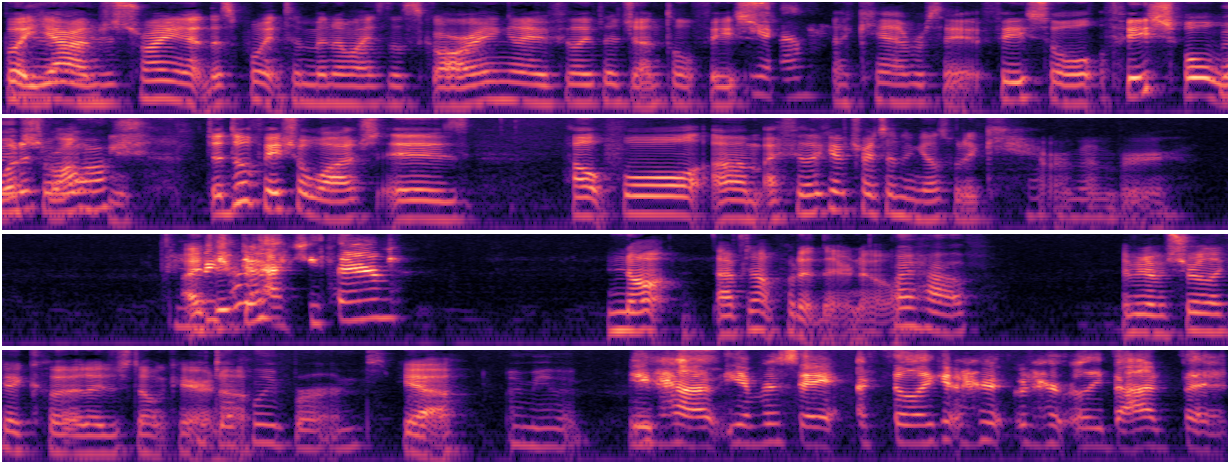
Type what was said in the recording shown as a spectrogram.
But yeah. Yeah. I'm just trying at this point to minimize the scarring, and I feel like the gentle face. Yeah. I can't ever say it. Facial, facial. what is Facial wrong with me? wash? Gentle facial wash is helpful. Um, I feel like I've tried something else, but I can't remember. I Have you think tried I Accutherm? not. I've not put it there. No. I have. I, mean, I'm sure like I could. I just don't care It enough. definitely burns. Yeah. I mean, it, You have. You ever say? I feel like it hurt. Would hurt really bad, but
